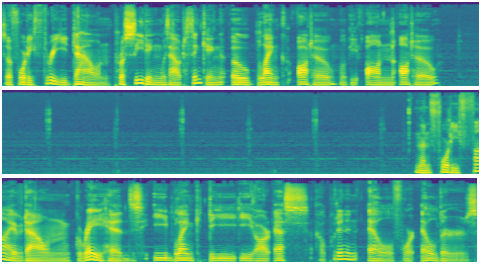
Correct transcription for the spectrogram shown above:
So 43 down, proceeding without thinking, O blank auto will be on auto. And then 45 down, greyheads, E blank D E R S. I'll put in an L for elders.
